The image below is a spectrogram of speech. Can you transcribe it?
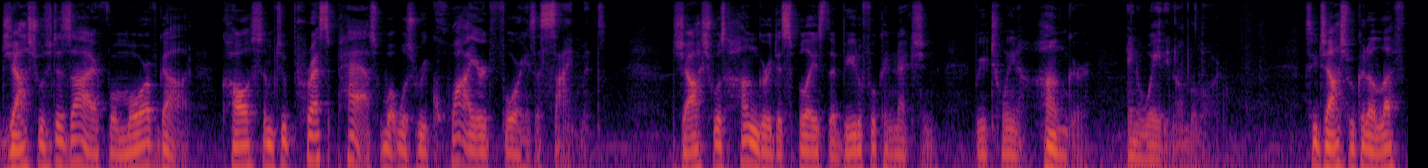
Joshua's desire for more of God caused him to press past what was required for his assignment. Joshua's hunger displays the beautiful connection between hunger and waiting on the Lord. See, Joshua could have left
